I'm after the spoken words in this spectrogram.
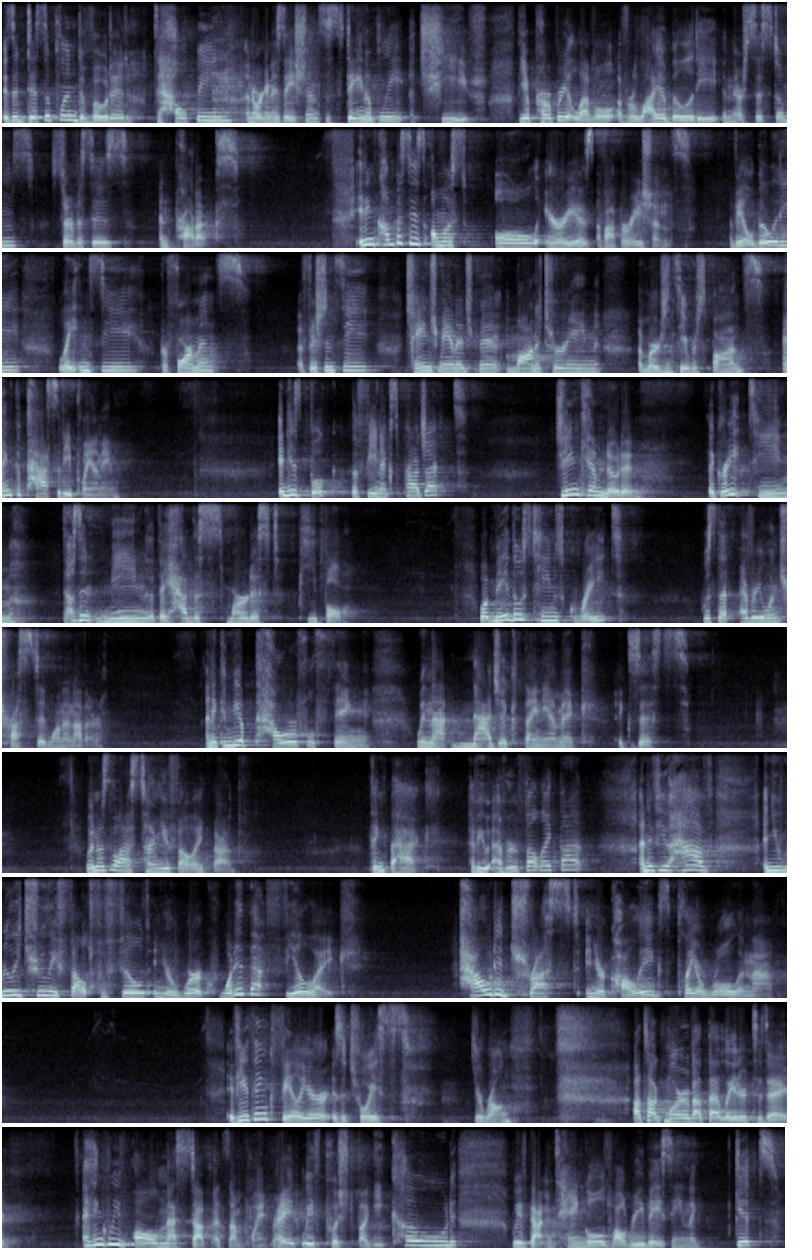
is a discipline devoted to helping an organization sustainably achieve the appropriate level of reliability in their systems, services, and products. It encompasses almost all areas of operations availability, latency, performance, efficiency, change management, monitoring, emergency response, and capacity planning. In his book, The Phoenix Project, Gene Kim noted, a great team doesn't mean that they had the smartest people. What made those teams great was that everyone trusted one another. And it can be a powerful thing when that magic dynamic exists. When was the last time you felt like that? Think back. Have you ever felt like that? And if you have, and you really truly felt fulfilled in your work, what did that feel like? How did trust in your colleagues play a role in that? If you think failure is a choice, you're wrong. I'll talk more about that later today. I think we've all messed up at some point, right? We've pushed buggy code, we've gotten tangled while rebasing the Git,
